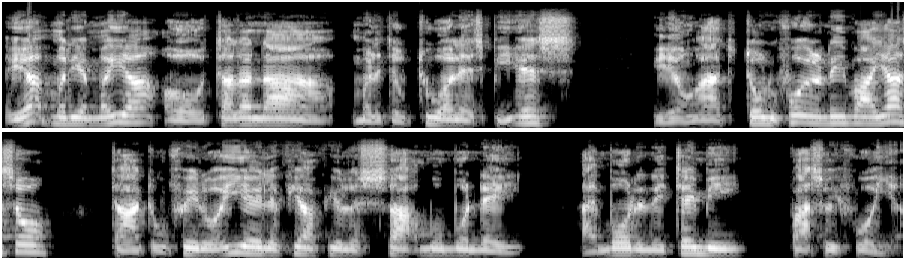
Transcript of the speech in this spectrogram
Ia, Maria Maia o tala nā maritautua le SPS, ili o ngā tonu foil nei mā iaso, tātou whero ia le fiafio le sā mō nei, ai mōre nei teimi, pāso i fōia.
